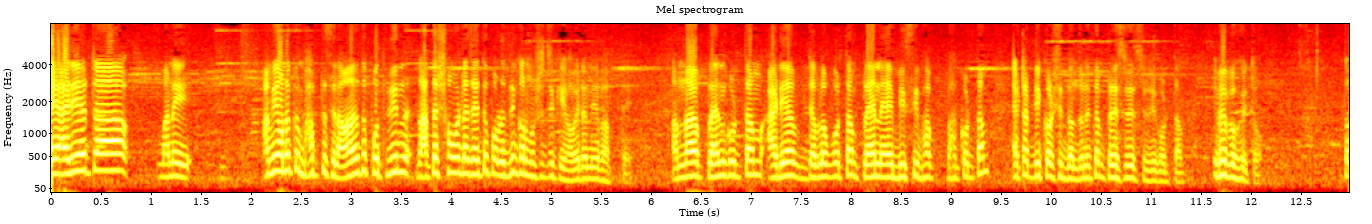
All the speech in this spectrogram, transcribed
এই আইডিয়াটা মানে আমি অনেকক্ষণ ভাবতেছিলাম আমাদের তো প্রতিদিন রাতের সময়টা যাইতো পরের দিন কর্মসূচি কী হবে? এটা নিয়ে ভাবতে। আমরা প্ল্যান করতাম আইডিয়া ডেভেলপ করতাম প্ল্যান এ বিসি ভাগ ভাগ করতাম একটা পিক করার সিদ্ধান্ত নিতাম প্রেস রিলিজ করতাম। এভাবে হইতো। তো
